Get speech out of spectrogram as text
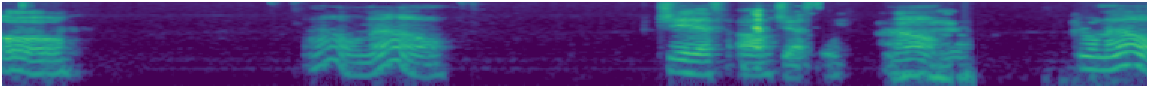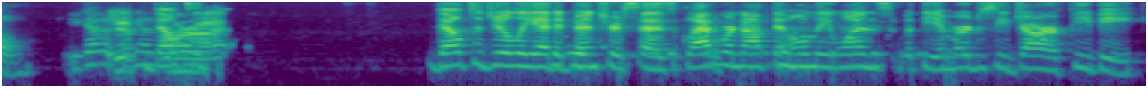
Oh. I don't know. Jeff. Oh, Yep. Jesse. No. Uh, Girl, no. You gotta, yeah. you gotta Jif, all Delta- right. Delta Juliet Adventure says, "Glad we're not the only ones with the emergency jar of PB."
